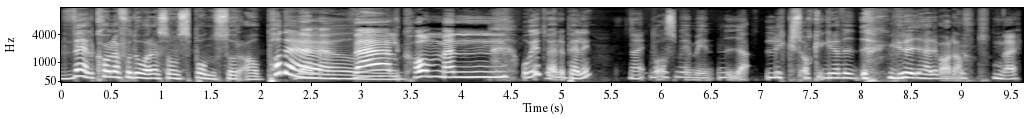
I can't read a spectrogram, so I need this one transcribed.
Välkomna Foodora som sponsor av podden! Nej, men välkommen! Och vet du eller Pelli? Nej. Vad som är min nya lyx och gravidgrej här i vardagen? Nej.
